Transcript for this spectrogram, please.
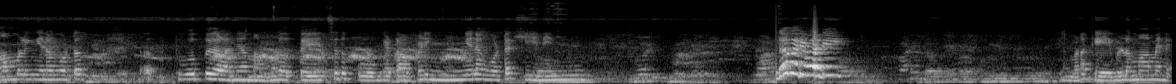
നമ്മളിങ്ങനെ അങ്ങോട്ട് തൂത്ത് കളഞ്ഞാൽ നമ്മൾ തേച്ചത് പോകും കേട്ടോ. അപ്പോഴിങ്ങനെ അങ്ങോട്ട് കിനി എന്താ പരിപാടി? നമ്മുടെ കേബിൾ മാമനെ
